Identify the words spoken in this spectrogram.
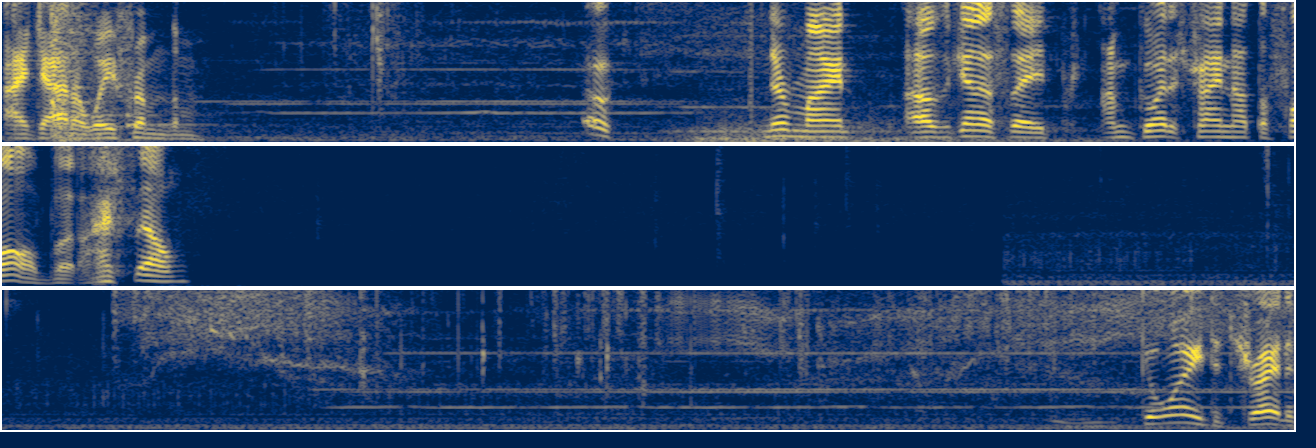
I got away from them. Never mind. I was gonna say, I'm going to try not to fall, but I fell. Going to try to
